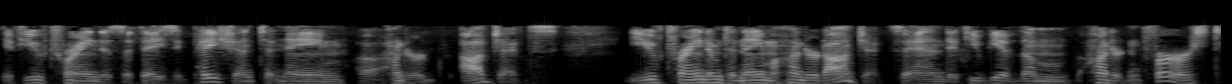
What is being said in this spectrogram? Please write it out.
if you've trained a aphasic patient to name 100 objects, you've trained them to name 100 objects. And if you give them 101st,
